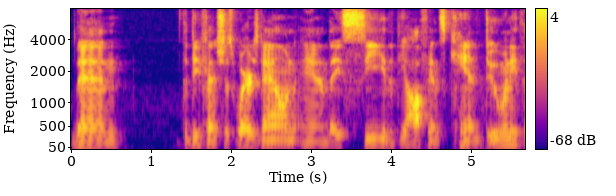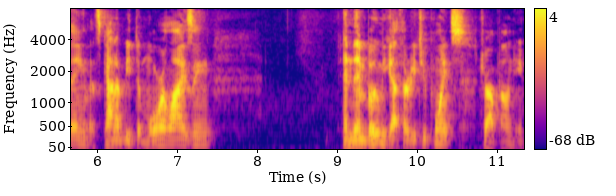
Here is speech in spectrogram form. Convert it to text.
then the defense just wears down and they see that the offense can't do anything. That's got to be demoralizing. And then boom, you got 32 points dropped on you.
